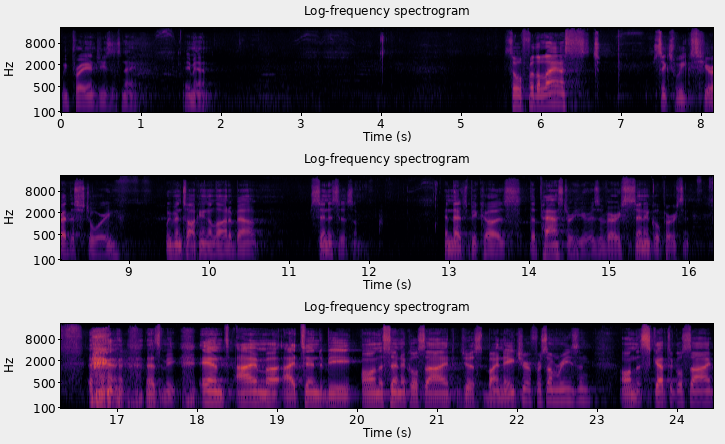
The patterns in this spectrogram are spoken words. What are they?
We pray in Jesus' name. Amen. So, for the last six weeks here at the story, we've been talking a lot about cynicism. And that's because the pastor here is a very cynical person. that's me. And I'm, uh, I tend to be on the cynical side just by nature for some reason, on the skeptical side.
